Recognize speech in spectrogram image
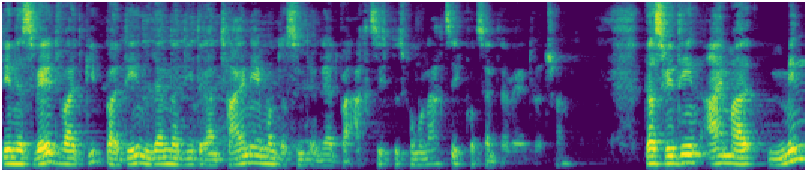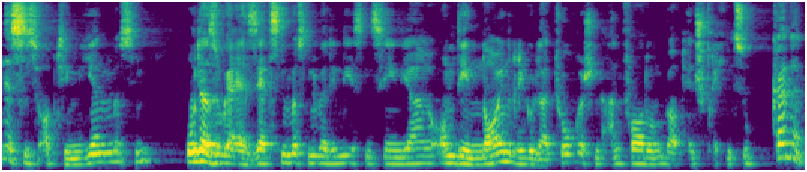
den es weltweit gibt, bei den Ländern, die daran teilnehmen, und das sind in etwa 80 bis 85 Prozent der Weltwirtschaft, dass wir den einmal mindestens optimieren müssen oder sogar ersetzen müssen über die nächsten zehn Jahre, um den neuen regulatorischen Anforderungen überhaupt entsprechen zu können.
